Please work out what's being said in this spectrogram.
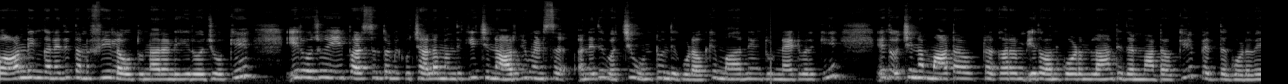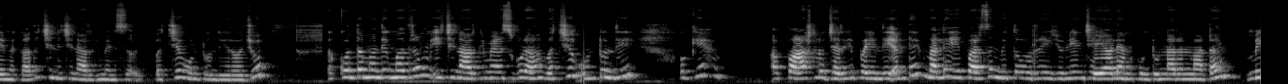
బాండింగ్ అనేది తను ఫీల్ అవుతున్నారండి ఈరోజు ఓకే? ఈరోజు ఈ పర్సన్తో మీకు చాలా మందికి చిన్న ఆర్గ్యుమెంట్స్ అనేది వచ్చి ఉంటుంది కూడా ఓకే? మార్నింగ్ టు నైట్ వరకు ఏదో చిన్న మాట ప్రకారం ఏదో అనుకోవడం లాంటిది అనమాట ఓకే? పెద్ద గొడవ ఏమి కాదు చిన్న చిన్న ఆర్గ్యుమెంట్స్ వచ్చే ఉంటుంది ఈరోజు కొంతమందికి మాత్రం ఈ చిన్న ఆర్గ్యుమెంట్స్ కూడా వచ్చి ఉంటుంది ఓకే? పాస్ట్లో జరిగిపోయింది అంటే మళ్ళీ ఈ పర్సన్ మీతో రీయూనియన్ చేయాలి అనుకుంటున్నారనమాట మీ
